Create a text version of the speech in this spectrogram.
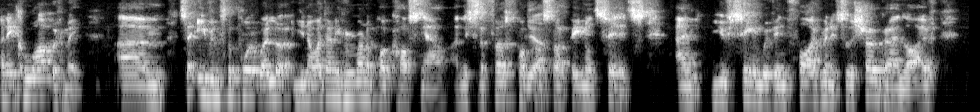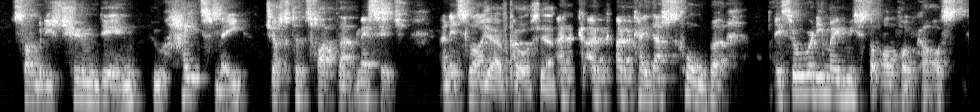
and it caught up with me. Um, so even to the point where, look, you know, I don't even run a podcast now, and this is the first podcast yeah. I've been on since. And you've seen within five minutes of the show going live, somebody's tuned in who hates me just to type that message. And it's like, yeah, of course, yeah. Okay, that's cool, but it's already made me stop my podcast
